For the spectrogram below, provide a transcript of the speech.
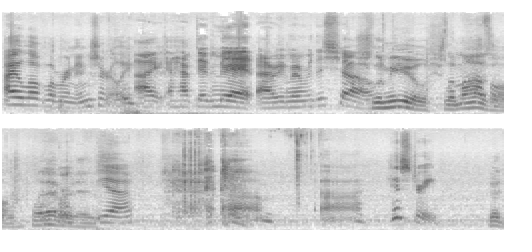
I love Laverne and Shirley. I have to admit, I remember the show. Schlemiel, Schlemazel. Schlemazel, whatever it is. Yeah. Um, uh, history. Good.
